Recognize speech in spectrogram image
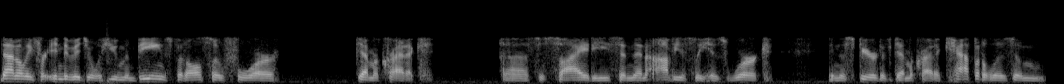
not only for individual human beings, but also for democratic uh, societies. And then obviously his work in the spirit of democratic capitalism,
